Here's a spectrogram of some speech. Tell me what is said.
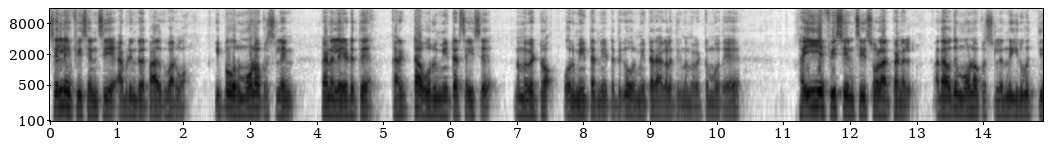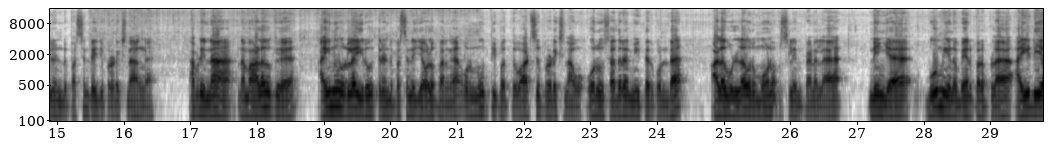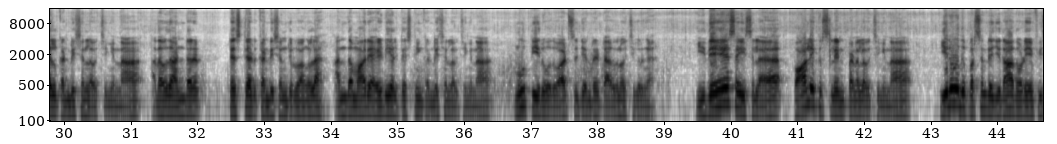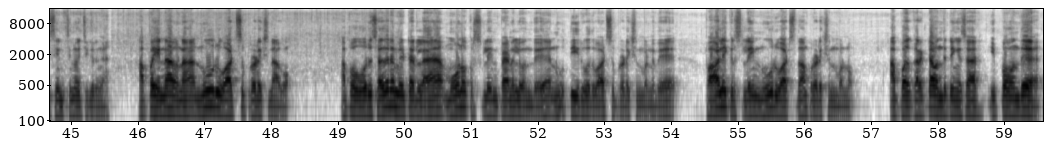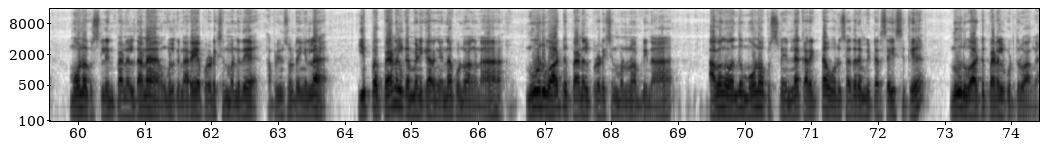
செல் எஃபிஷியன்சி அப்படின்ற பாதுக்கு வருவோம். இப்போ ஒரு மோனோ கிறிஸ்டலைன் பேனலை எடுத்து கரெக்டாக ஒரு மீட்டர் சைஸு நம்ம வெட்டுறோம். ஒரு மீட்டர் நீட்டத்துக்கு ஒரு மீட்டர் அகலத்துக்கு நம்ம வெட்டும்போது ஹை எஃபிஷியன்சி சோலார் பேனல் அதாவது மோனோ கிறிஸ்டலேருந்து இருபத்தி ரெண்டு பர்சன்டேஜ் ப்ரொடக்ஷன் ஆகுங்க. அப்படின்னா நம்ம அளவுக்கு ஐநூறில் இருபத்தி ரெண்டு பர்சன்டேஜ் எவ்வளோ பாருங்கள் ஒரு நூற்றி பத்து வாட்ஸு ப்ரொடக்ஷன் ஆகும். ஒரு சதுர மீட்டர் கொண்ட அளவுள்ள ஒரு மோனோ கிறிஸ்டலின் பேனலை நீங்கள் பூமியின் மேற்பரப்பில் ஐடியல் கண்டிஷனில் வச்சிங்கன்னா அதாவது அண்டர் டெஸ்டட் கண்டிஷன் சொல்லுவாங்கள்ல அந்த மாதிரி ஐடியல் டெஸ்டிங் கண்டிஷனில் வச்சிங்கன்னா நூற்றி இருபது வாட்ஸ் ஜென்ரேட் ஆகுதுன்னு வச்சுக்கிறோங்க. இதே சைஸில் பாலிகிறிஸ்டலைன் பேனலை வச்சிங்கன்னா இருபது பர்சன்டேஜ் தான் அதோடய எஃபிஷியன்சின்னு வச்சுக்கிறோங்க. அப்போ என்ன ஆகுனா நூறு வாட்ஸு ப்ரொடக்ஷன் ஆகும். அப்போ ஒரு சதுர மீட்டரில் மோனோகிறிஸ்டலைன் பேனல் வந்து நூற்றி இருபது வாட்ஸ் ப்ரொடக்ஷன் பண்ணுது. பாலிகிறிஸ்டலைன் நூறு வாட்ஸ் தான் ப்ரொடக்ஷன் பண்ணும். அப்போ கரெக்டாக வந்துட்டீங்க சார். இப்போ வந்து மோனோகிறிஸ்டலின் பேனல் தானே? உங்களுக்கு நிறைய ப்ரொடக்ஷன் பண்ணுது அப்படின்னு சொல்கிறீங்கல்ல இப்போ பேனல் கம்பெனிக்காரங்க என்ன பண்ணுவாங்கன்னா நூறு வாட்டு பேனல் ப்ரொடக்ஷன் பண்ணணும் அப்படின்னா அவங்க வந்து மோனோகிறிஸ்டலினில் கரெக்டாக ஒரு சதுர மீட்டர் சைஸுக்கு நூறு வாட்டு பேனல் கொடுத்துருவாங்க.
